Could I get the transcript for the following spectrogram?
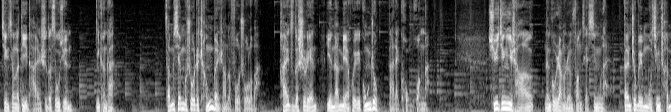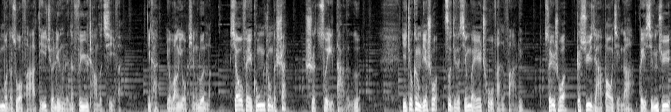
进行了地毯式的搜寻。你看看，咱们先不说这成本上的付出了吧。孩子的失联也难免会给公众带来恐慌啊！虚惊一场能够让人放下心来，但这位母亲沉默的做法的确令人呢非常的气愤。你看，有网友评论了：“消费公众的善是最大的恶。”也就更别说自己的行为触犯了法律。所以说，这虚假报警啊，被刑拘，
